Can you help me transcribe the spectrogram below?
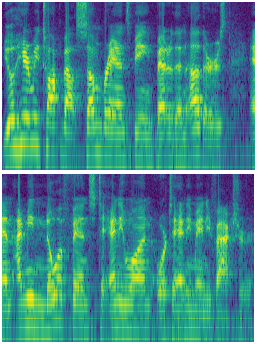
You'll hear me talk about some brands being better than others, and I mean no offense to anyone or to any manufacturer.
